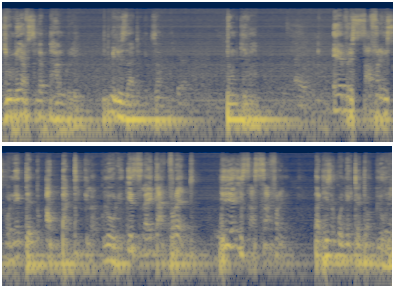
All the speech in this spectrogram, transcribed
you may have slept hungry. Let me use that example. Don't give up. Every suffering is connected to a particular glory. It's like a thread. Here is a suffering, but it's connected to a glory.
